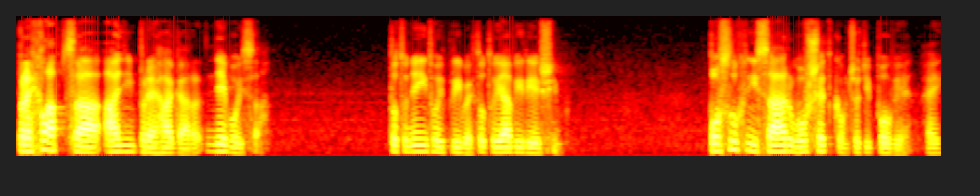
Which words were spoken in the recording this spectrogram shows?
pre chlapca ani pre Hagar. Neboj sa. Toto není tvoj príbeh, toto ja vyriešim. Posluchni Sáru vo všetkom, čo ti povie. Hej.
